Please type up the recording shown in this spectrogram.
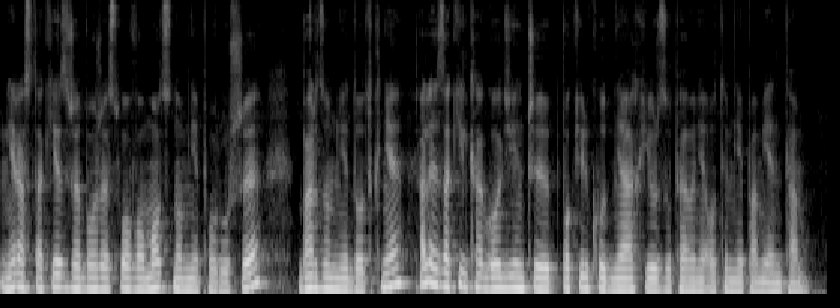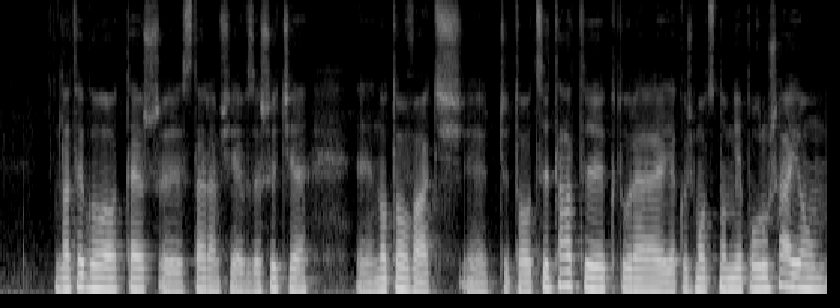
Nieraz tak jest, że Boże Słowo mocno mnie poruszy, bardzo mnie dotknie, ale za kilka godzin czy po kilku dniach już zupełnie o tym nie pamiętam. Dlatego też e, staram się w zeszycie notować, czy to cytaty, które jakoś mocno mnie poruszają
